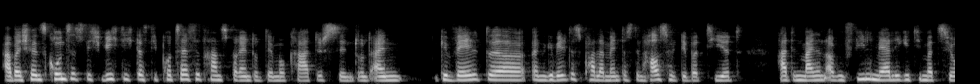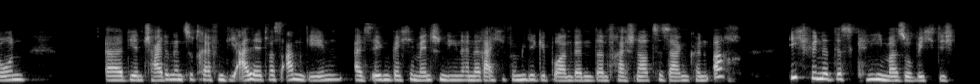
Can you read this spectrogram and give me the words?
Aber ich finde es grundsätzlich wichtig, dass die Prozesse transparent und demokratisch sind und ein gewählter, ein gewähltes Parlament, das den Haushalt debattiert, hat in meinen Augen viel mehr Legitimation, äh, die Entscheidungen zu treffen, die alle etwas angehen, als irgendwelche Menschen, die in eine reiche Familie geboren werden, dann frei Schnauze sagen können, ach, ich finde das Klima so wichtig,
